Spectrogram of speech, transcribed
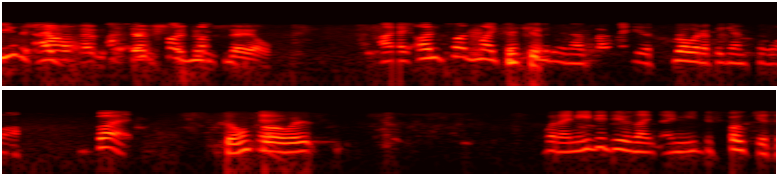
really, I, No, that's, I unplugged my, ship and sail. I unplugged my computer and I was about ready to throw it up against the wall. But Don't Okay. throw it. what I need to do is I, I need to focus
